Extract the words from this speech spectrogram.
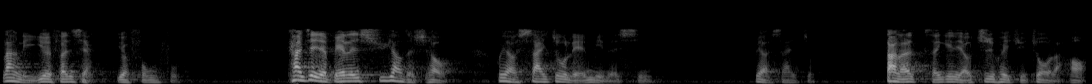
让你越分享越丰富。看见有别人需要的时候，不要塞住怜悯的心，不要塞住。当然，神给你有智慧去做了哈。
